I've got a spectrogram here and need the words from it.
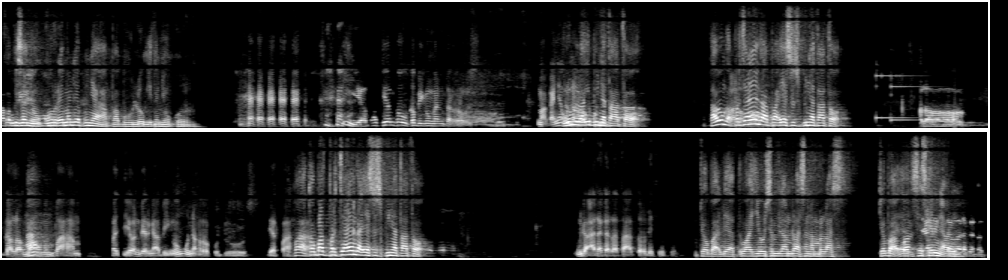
Kok bisa nyukur? Emang dia punya apa bulu gitu nyukur? iya, Pak Sian kok kebingungan terus. Makanya Belum lagi punya tato. Tahu nggak? Percaya nggak Pak Yesus punya tato? Kalau kalau Hah? mau mempaham Pak Sion biar nggak bingung undang Roh Kudus biar paham. Pak Tobat percaya nggak Yesus punya tato? Nggak ada kata tato di situ. Coba lihat Wahyu 19 16. Coba eh, saya screen on. kata-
